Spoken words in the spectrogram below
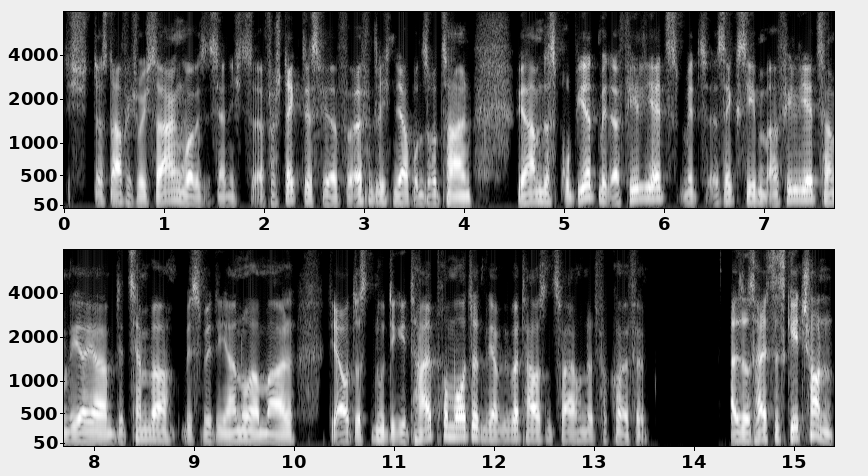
ich, das darf ich ruhig sagen, weil es ist ja nichts äh, Verstecktes. Wir veröffentlichen ja auch unsere Zahlen. Wir haben das probiert mit Affiliates, mit sechs, sieben Affiliates haben wir ja im Dezember bis Mitte Januar mal die Autos nur digital promotet und wir haben über 1200 Verkäufe. Also das heißt, es geht schon.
